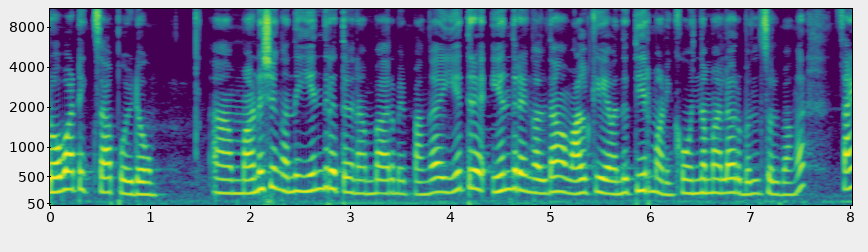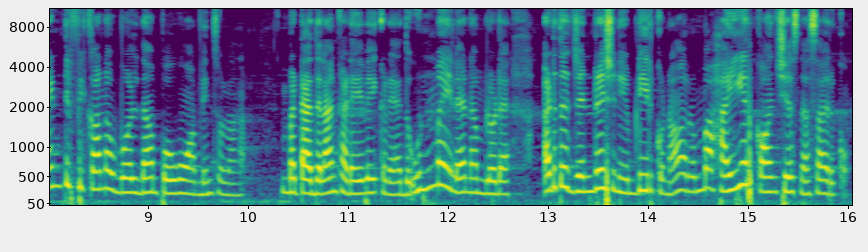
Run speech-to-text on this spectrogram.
ரோபாட்டிக்ஸாக போயிடும். மனுஷங்க வந்து இயந்திரத்தை நம்ப ஆரம்பிப்பாங்க. இயந்திர இயந்திரங்கள் தான் வாழ்க்கையை வந்து தீர்மானிக்கும். இந்த மாதிரிலாம் ஒரு பதில் சொல்லுவாங்க. சயின்டிஃபிக்கான வேர்ல்டு தான் போகும் அப்படின்னு சொல்லுவாங்க. பட் அதெல்லாம் கிடையவே கிடையாது. உண்மையில் நம்மளோட அடுத்த ஜென்ரேஷன் எப்படி இருக்குன்னா ரொம்ப ஹையர் கான்ஷியஸ்னஸாக இருக்கும்.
